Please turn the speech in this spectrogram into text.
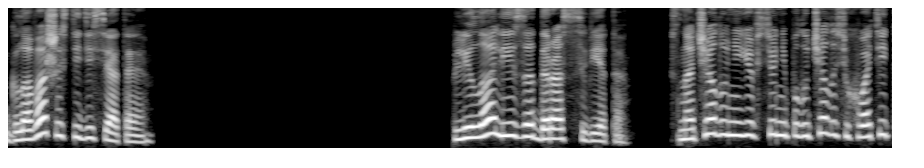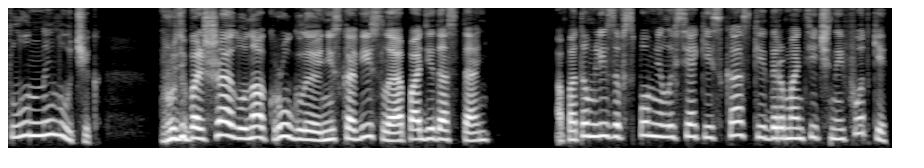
Глава 60. Плела Лиза до рассвета. Сначала у нее все не получалось ухватить лунный лучик. Вроде большая луна, круглая, низковислая, а поди достань. А потом Лиза вспомнила всякие сказки и романтичные фотки,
